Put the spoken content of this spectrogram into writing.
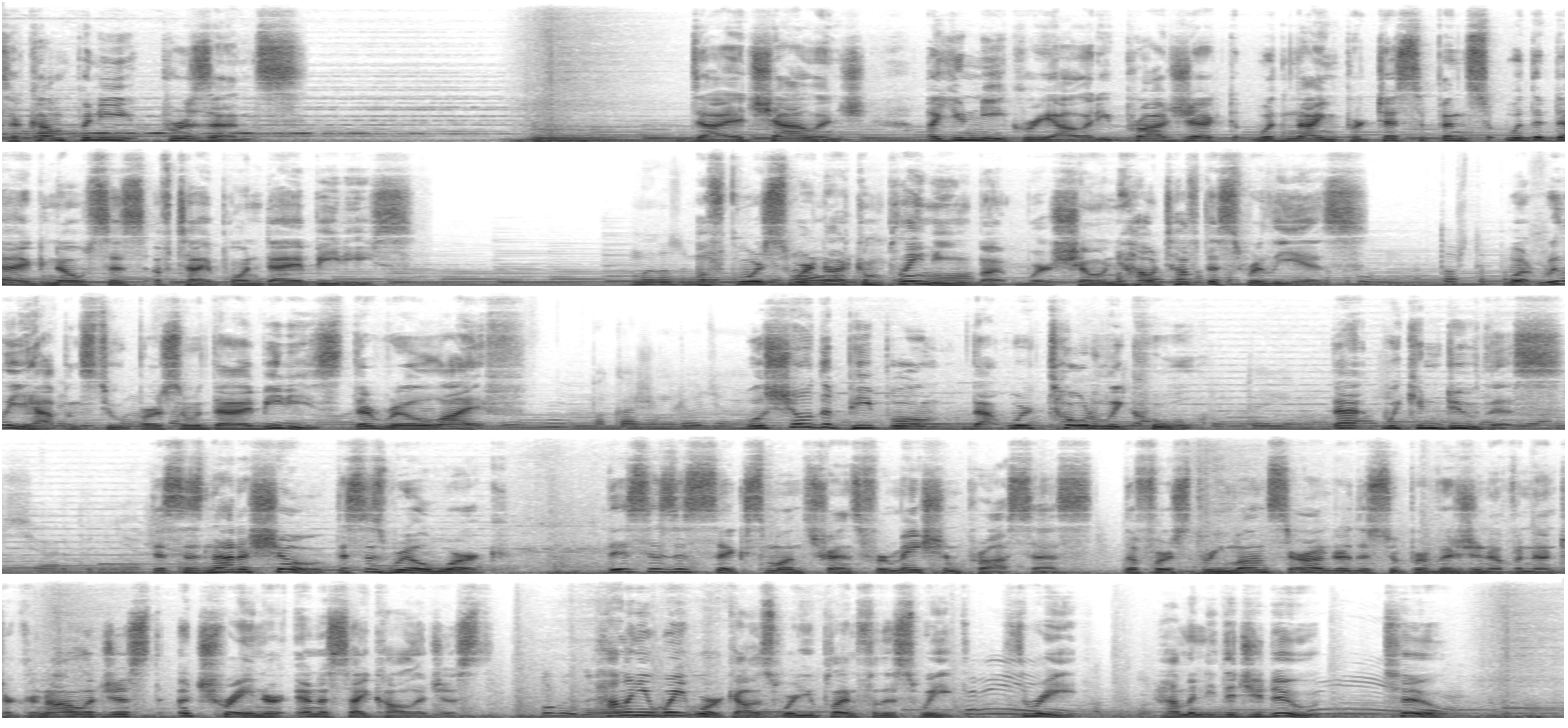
Delta Company presents Diet Challenge, a unique reality project with nine participants with the diagnosis of type 1 diabetes. Of course, we're not complaining, but we're showing how tough this really is. What really happens to a person with diabetes, their real life. We'll show the people that we're totally cool, that we can do this. This is not a show, this is real work. This is a six-month transformation process. The first three months are under the supervision of an endocrinologist, a trainer, and a psychologist. How many weight workouts were you planned for this week? Three. How many did you do? Two.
